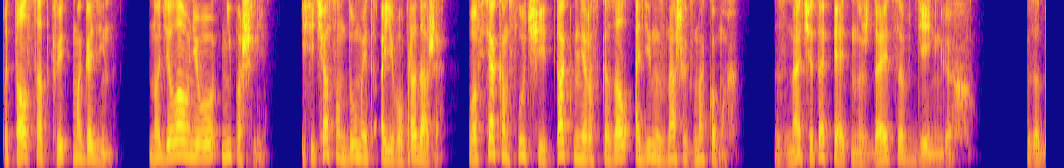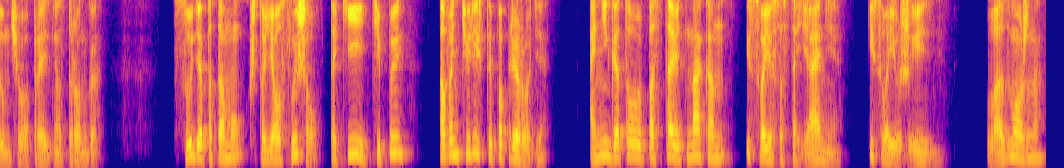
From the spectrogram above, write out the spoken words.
Пытался открыть магазин, но дела у него не пошли и сейчас он думает о его продаже. Во всяком случае, так мне рассказал один из наших знакомых. «Значит, опять нуждается в деньгах», – задумчиво произнес Дронго. «Судя по тому, что я услышал, такие типы – авантюристы по природе. Они готовы поставить на кон и свое состояние, и свою жизнь». «Возможно»,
